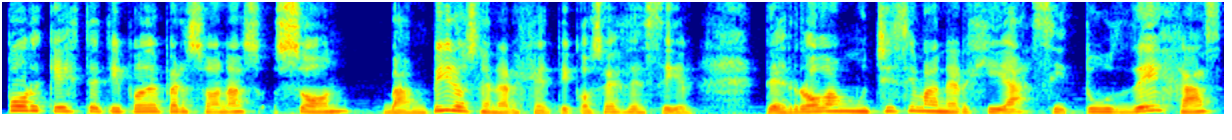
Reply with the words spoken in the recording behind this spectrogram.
porque este tipo de personas son vampiros energéticos, es decir, te roban muchísima energía si tú dejas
